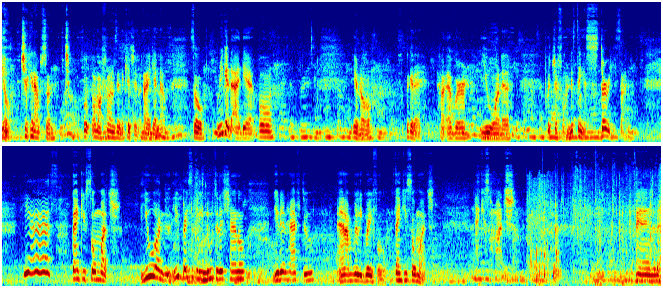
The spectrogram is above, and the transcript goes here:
yo, check it out, son. Oh, oh, my phone's in the kitchen. I ain't getting out. So you get the idea. Boom. You know, look at that. However you wanna put your phone. This thing is sturdy, son. Yes. Thank you so much. You are you basically new to this channel. You didn't have to, and I'm really grateful. Thank you so much. Thank you so much. And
